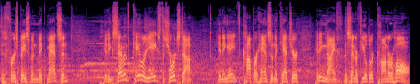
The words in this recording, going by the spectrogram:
The first baseman Mick Madsen hitting seventh. Kaylor Yates, the shortstop, hitting eighth. Copper Hanson, the catcher, hitting ninth. The center fielder Connor Hall.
